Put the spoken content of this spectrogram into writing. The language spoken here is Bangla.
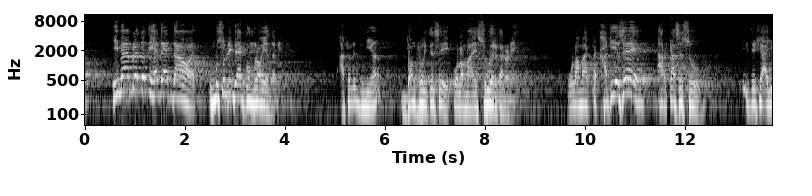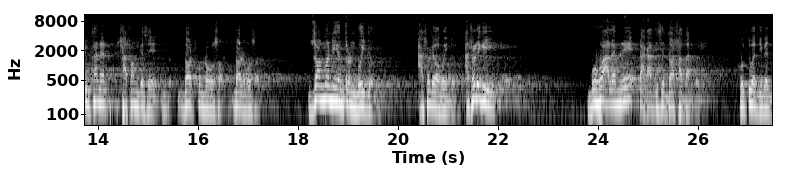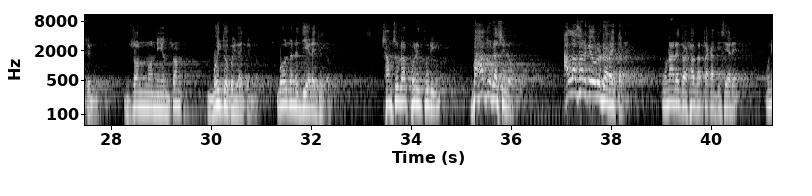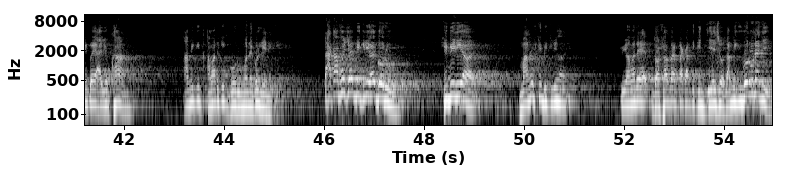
ইমামরা যদি হেদায়ত না হয়, মুসল্লি ব্যাগ গোমরা হয়ে যাবে। আসলে দুনিয়া ধ্বংস হইতেছে ওলামায় সুয়ের কারণে। ওলামা একটা খাটিয়েছে, আর কাছে সু। এই দেশে আইয়ুব খানের শাসন গেছে দশ পনেরো বছর, দশ বছর। জন্ম নিয়ন্ত্রণ বৈধ, আসলে অবৈধ। আসলে কি? বহু আলেমরে টাকা দিছে দশ হাজার করে ফতুয়া দিবের জন্য, জন্ম নিয়ন্ত্রণ বৈধ করার জন্য। বহুজনে দিয়ে রেখেছিল শামসুল হক ফরিদপুরি বাহাদুর ছিল আল্লাহ ছাড়া ওরে ডরাইত না। ওনারে দশ হাজার টাকা দিছে আরে। উনি কয়, আইয়ুব খান আমি কি, আমার কি গরু মনে করলি নাকি? টাকা পয়সা বিক্রি হয় গরু। কি বিক্রি হয়? মানুষ কি বিক্রি হয়? তুই আমারে দশ হাজার টাকা দিয়ে কিনতে এসো আমি কি গরু নাকি?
